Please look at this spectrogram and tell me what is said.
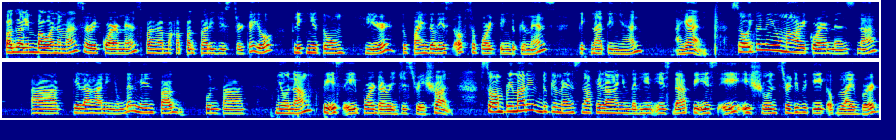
pag halimbawa naman sa requirements para makapagpa-register kayo, click nyo tong here to find the list of supporting documents. Click natin yan. Ayan. So, ito na yung mga requirements na ah, kailangan ninyong dalhin pag punta nyo ng PSA for the registration. So, ang primary documents na kailangan nyong dalhin is the PSA issued Certificate of Live Birth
